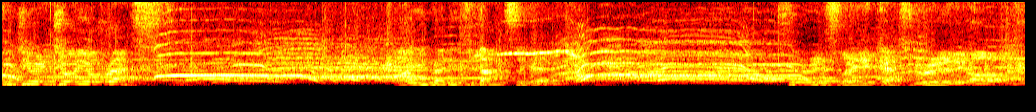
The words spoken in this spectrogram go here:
Did you enjoy your rest? Are you ready to dance again? Seriously, it gets really hard now.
